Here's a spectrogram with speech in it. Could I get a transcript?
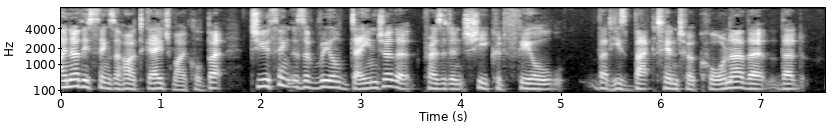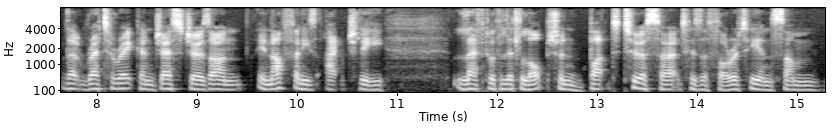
I know these things are hard to gauge, Michael, but do you think there's a real danger that President Xi could feel that he's backed into a corner that that that rhetoric and gestures aren't enough and he's actually left with little option but to assert his authority in some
